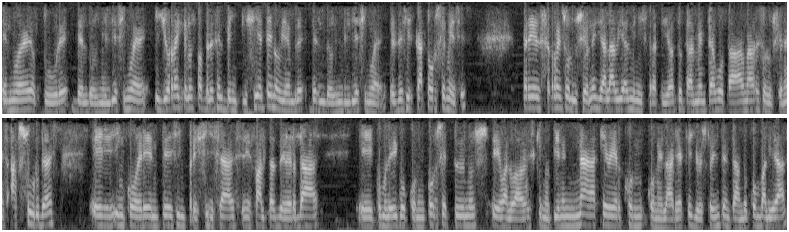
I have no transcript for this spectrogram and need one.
el 9 de octubre del 2019, y yo radiqué los papeles el 27 de noviembre del 2019, es decir, 14 meses. Tres resoluciones, ya la vía administrativa totalmente agotada, unas resoluciones absurdas, eh, incoherentes, imprecisas, eh, faltas de verdad, eh, como le digo, con un concepto de unos evaluadores que no tienen nada que ver con, con el área que yo estoy intentando convalidar.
